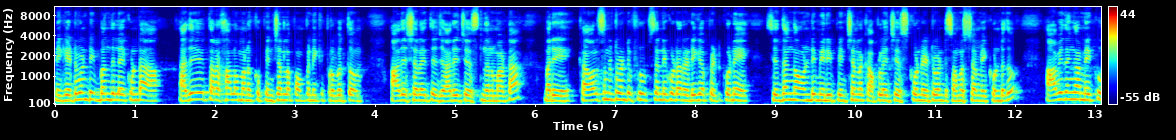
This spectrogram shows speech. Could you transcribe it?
మీకు ఎటువంటి ఇబ్బంది లేకుండా అదే తరహాలో మనకు పింఛన్ల పంపిణీకి ప్రభుత్వం ఆదేశాలు అయితే జారీ చేస్తుందన్నమాట. మరి కావాల్సినటువంటి ప్రూఫ్స్ అన్ని కూడా రెడీగా పెట్టుకొని సిద్ధంగా ఉండి మీరు ఈ పింఛన్లకు అప్లై చేసుకోండి. ఎటువంటి సమస్య మీకు ఉండదు. ఆ విధంగా మీకు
